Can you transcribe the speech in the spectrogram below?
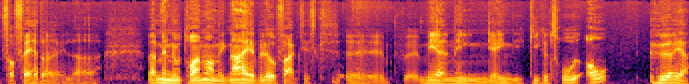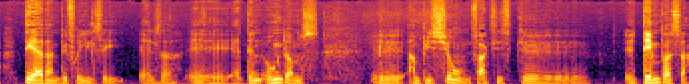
forfatter, eller hvad man nu drømmer om. Ikke? Nej, jeg blev faktisk øh, mere almindelig, end jeg egentlig gik og troede. Og hører jeg, det er der en befrielse i. Altså, øh, at den ungdoms øh, ambition faktisk øh, dæmper sig.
